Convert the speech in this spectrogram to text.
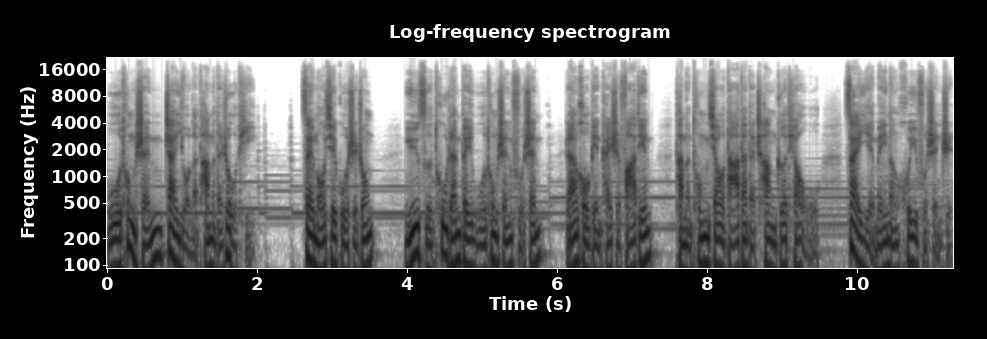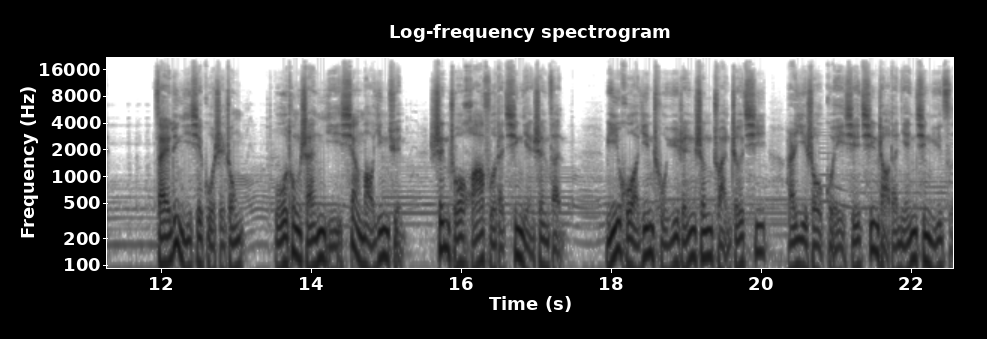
五通神占有了他们的肉体。在某些故事中，女子突然被五通神附身，然后便开始发癫。他们通宵达旦地唱歌跳舞，再也没能恢复神智。在另一些故事中，五通神以相貌英俊、身着华服的青年身份，迷惑因处于人生转折期而易受鬼邪侵扰的年轻女子，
